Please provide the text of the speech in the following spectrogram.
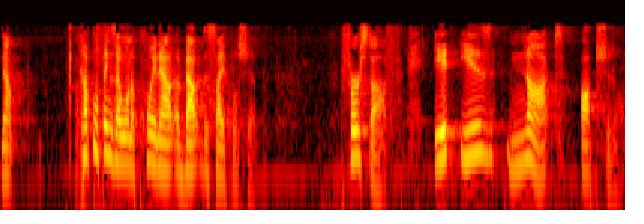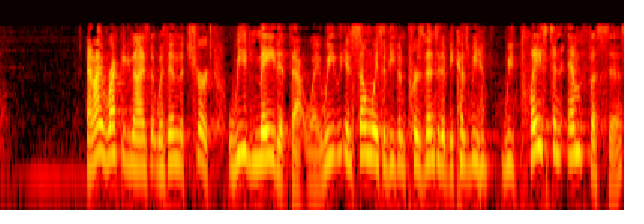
Now, a couple things I want to point out about discipleship. First off, it is not optional. And I recognize that within the church, we've made it that way. We, in some ways, have even presented it because we have we placed an emphasis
